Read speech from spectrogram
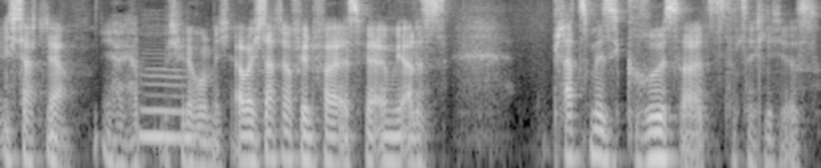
ich dachte, ja, ja ich, hab, ich wiederhole mich, aber ich dachte auf jeden Fall, es wäre irgendwie alles platzmäßig größer, als es tatsächlich ist.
